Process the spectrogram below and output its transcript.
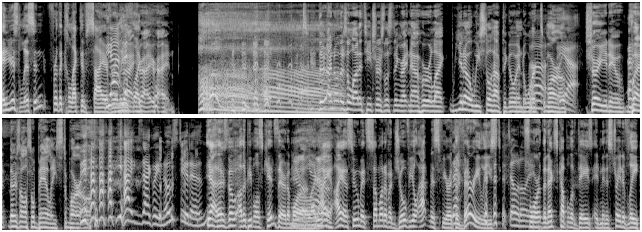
And you just listen for the collective sigh of Yeah. relief. Right, like, right, right. There, I know there's a lot of teachers listening right now who are like, you know, we still have to go into work uh, tomorrow. yeah. Sure you do, but there's also Bailey's tomorrow. yeah, exactly. No students. Yeah, there's no other people's kids there tomorrow. Yeah. Like Yeah. I, I assume it's somewhat of a jovial atmosphere at the very least Totally. for the next couple of days administratively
